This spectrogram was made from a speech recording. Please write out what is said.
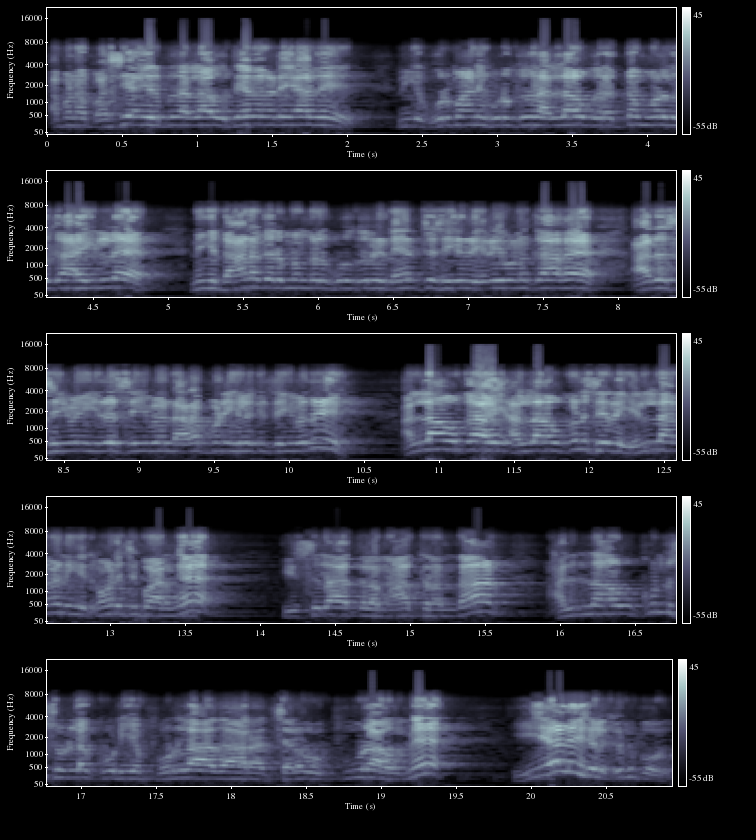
அப்ப நான் பசியா இருப்பது அல்லாவுக்கு தேவை கிடையாது. நீங்க குர்பானி கொடுக்கறது அல்லாவுக்கு ரத்தம் போறதுக்காக இல்ல. நீங்க தான தர்மங்கள் கொடுக்கிற நேர்ச்சி செய்யற இறைவனுக்காக. அதை செய்வேன் இதை செய்வேன் அறப்பணிகளுக்கு செய்வது அல்லாவுக்காக அல்லாவுக்குன்னு செய்யற எல்லாமே நீங்க கவனிச்சு பாருங்க. இஸ்லாத்துல மாத்திரம்தான் அல்லாவுக்குன்னு சொல்லக்கூடிய பொருளாதார செலவு பூராவுமே ஏழைகளுக்குன்னு போகுது.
